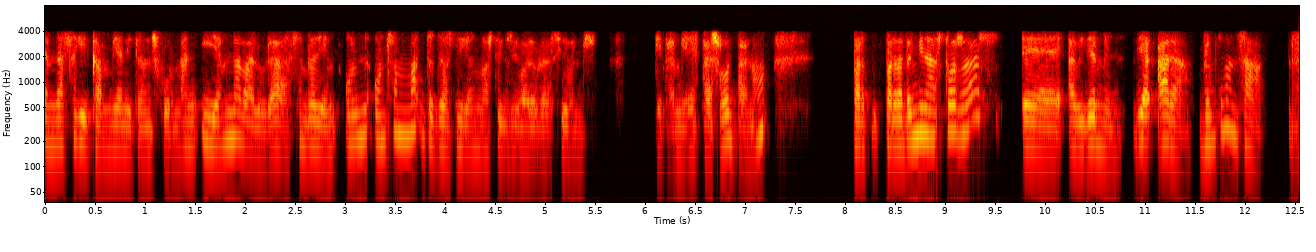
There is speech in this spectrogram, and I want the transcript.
hem de seguir canviant i transformant i hem de valorar. Sempre diem, on, on se'n van tots els diagnòstics i valoracions? Que també està sota, no? Per, per depèn les coses, eh, evidentment. I ara, vam començar.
